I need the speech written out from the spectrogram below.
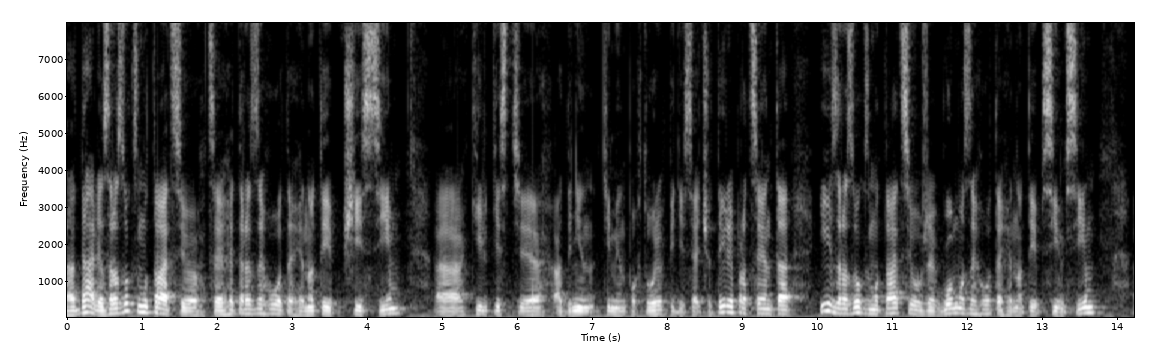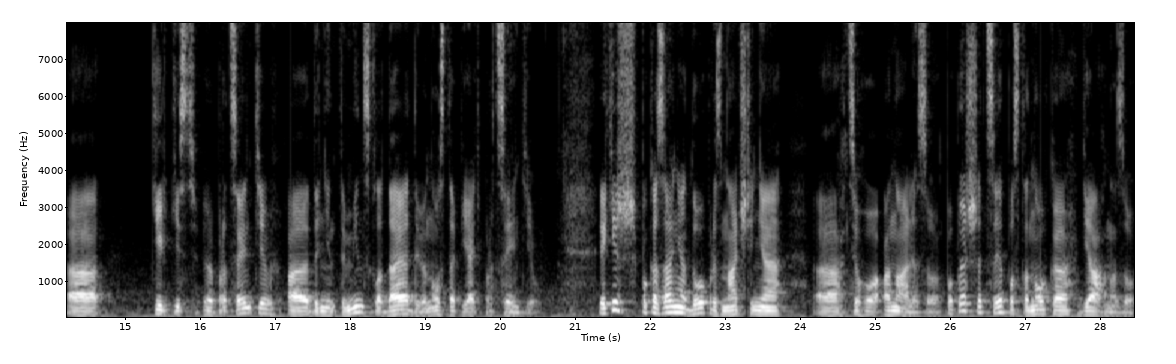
Е, Далі зразок з мутацією це гетерозигота, генотип 6,7, е, кількість аденін-тимін повторів 54%. І зразок з мутацією вже гомозигота, генотип 7,7. е, Кількість процентів аденін-тимін складає 95%. Які ж показання до призначення цього аналізу? По-перше, це постановка діагнозу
